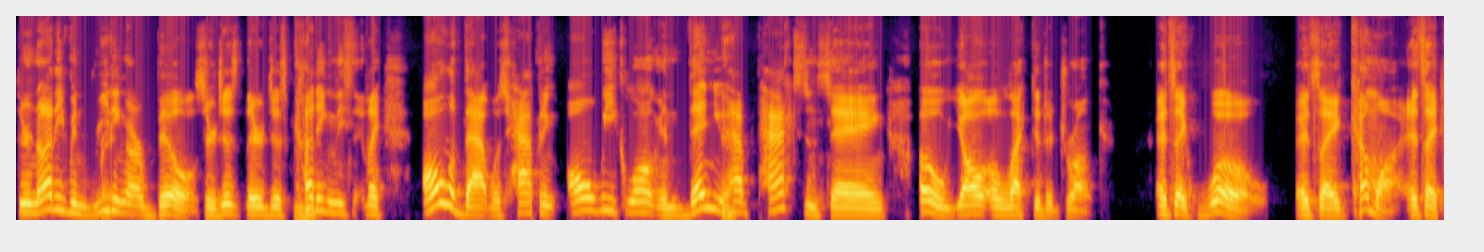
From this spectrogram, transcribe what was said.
They're not even reading right. our bills. They're just they're just mm-hmm. cutting these. Like all of that was happening all week long, and then you yeah. have Paxton saying, "Oh, y'all elected a drunk." It's like whoa. It's like, come on. It's like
